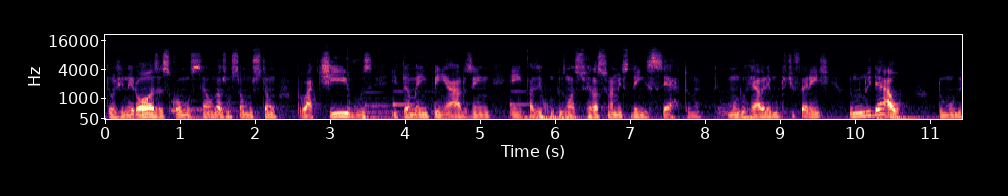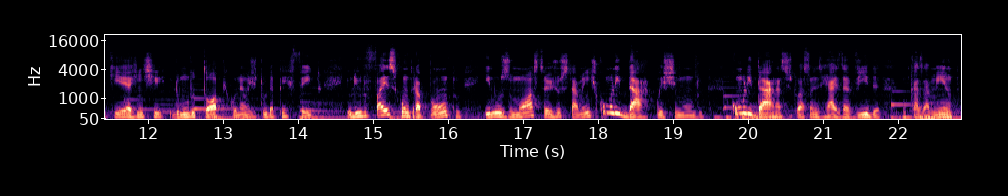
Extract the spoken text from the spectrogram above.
tão generosas como são, nós não somos tão proativos e também empenhados em, em fazer com que os nossos relacionamentos deem certo, né? O mundo real é muito diferente do mundo ideal do mundo que a gente, do mundo tópico, né, onde tudo é perfeito. E o livro faz esse contraponto e nos mostra justamente como lidar com este mundo, como lidar nas situações reais da vida, no casamento,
